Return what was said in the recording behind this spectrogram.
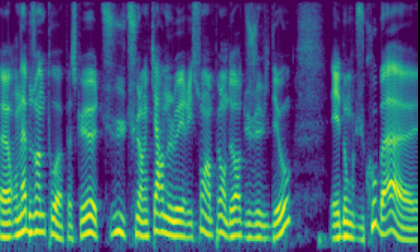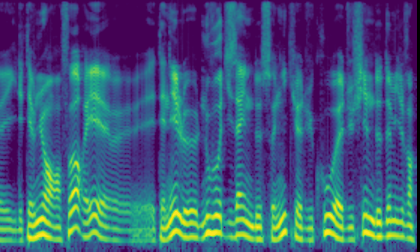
euh, on a besoin de toi parce que tu tu incarnes le hérisson un peu en dehors du jeu vidéo. Et donc du coup, bah, euh, il était venu en renfort et euh, était né le nouveau design de Sonic euh, du coup euh, du film de 2020.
